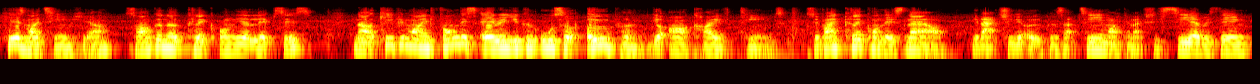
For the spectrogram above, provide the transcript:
Here's my team here. So I'm going to click on the ellipses now keep in mind from this area you can also open your archived teams. So if I click on this now, it actually opens that team. I can actually see everything.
